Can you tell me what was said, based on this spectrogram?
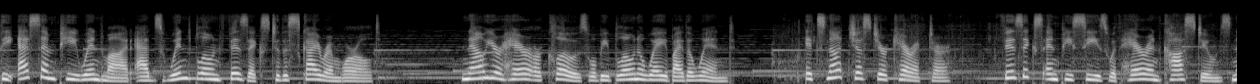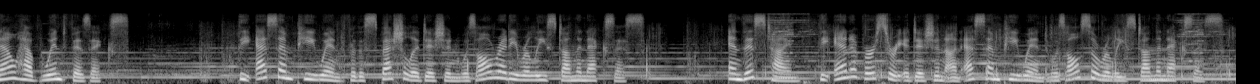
The SMP Wind mod adds wind-blown physics to the Skyrim world. Now your hair or clothes will be blown away by the wind. It's not just your character. Physics NPCs with hair and costumes now have wind physics. The SMP Wind for the Special Edition was already released on the Nexus. And this time, the Anniversary Edition on SMP Wind was also released on the Nexus.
